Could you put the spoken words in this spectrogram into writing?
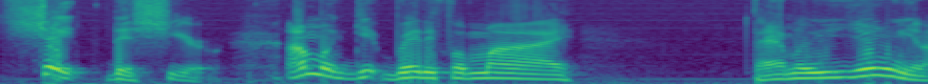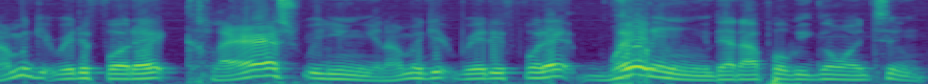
shape this year. I'm gonna get ready for my family reunion. I'm gonna get ready for that class reunion. I'm gonna get ready for that wedding that I probably going to.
